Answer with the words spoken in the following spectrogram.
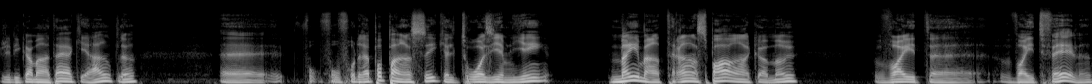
j'ai des commentaires qui rentrent. là. Euh, faut- faut- faudrait pas penser que le troisième lien, même en transport en commun, va être, euh, va être fait. là.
